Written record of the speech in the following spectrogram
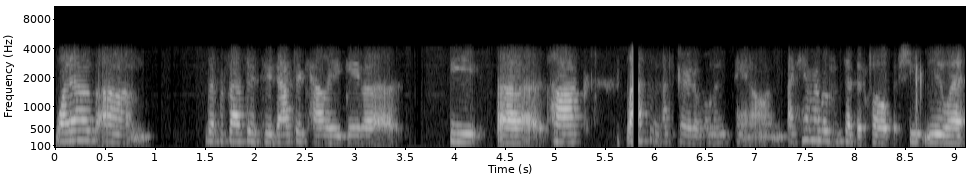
One of um, the professors here, Dr. Kelly, gave a speech, uh, talk last semester at a women's panel, and I can't remember who said the quote, but she knew it,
